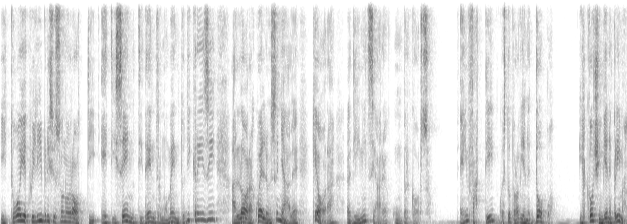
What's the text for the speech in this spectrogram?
i tuoi equilibri si sono rotti e ti senti dentro un momento di crisi, allora quello è un segnale che è ora eh, di iniziare un percorso. E infatti questo però viene dopo. Il coaching viene prima.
